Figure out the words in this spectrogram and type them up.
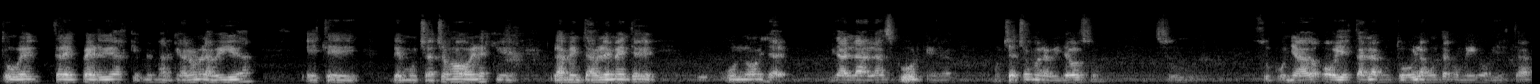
tuve tres pérdidas que me marcaron la vida. Este, de muchachos jóvenes que lamentablemente uno ya, ya la Lanscourt, que era un muchacho maravilloso, su, su cuñado hoy está en la, tuvo la junta conmigo, hoy está.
